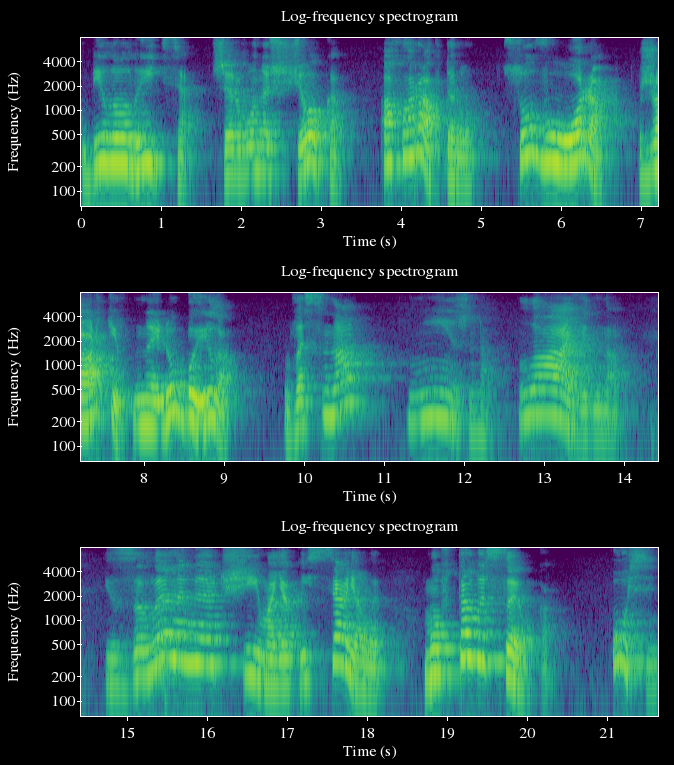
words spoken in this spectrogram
білолиця, червонощока, а характеру сувора, жартів не любила. Весна ніжна, лагідна із зеленими очима, які сяяли, мов та веселка. Осінь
